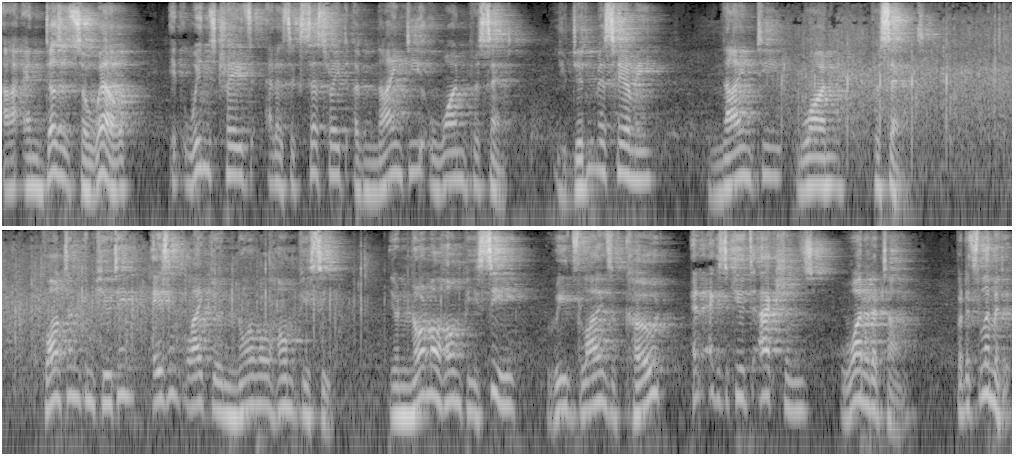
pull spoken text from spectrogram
uh, and does it so well, it wins trades at a success rate of 91%. You didn't mishear me, 91%. Quantum computing isn't like your normal home PC. Your normal home PC reads lines of code and executes actions one at a time, but it's limited.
